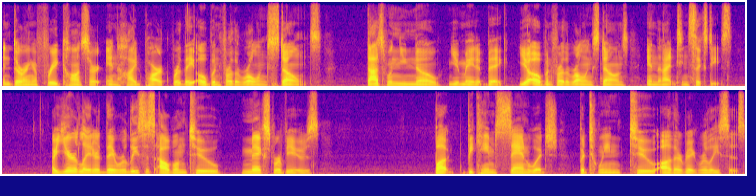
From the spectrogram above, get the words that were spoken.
in, during a free concert in Hyde Park where they opened for the Rolling Stones. That's when you know you made it big. You opened for the Rolling Stones in the 1960s. A year later, they released this album to mixed reviews, but became sandwiched between two other big releases.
